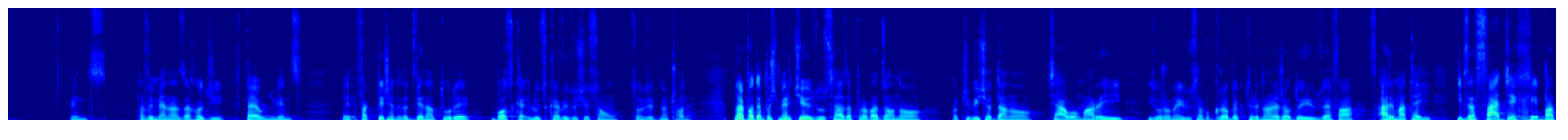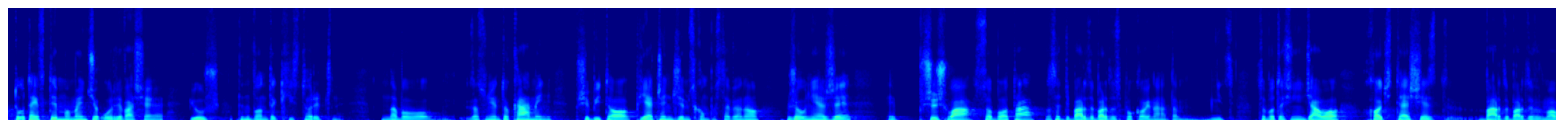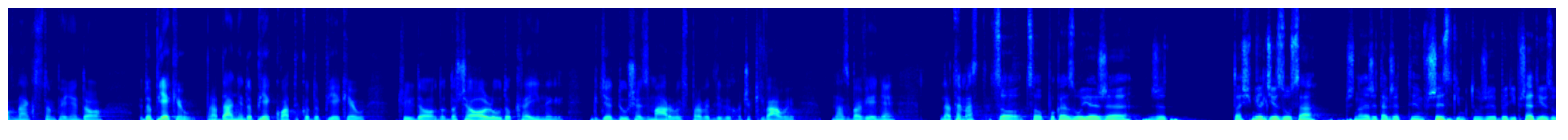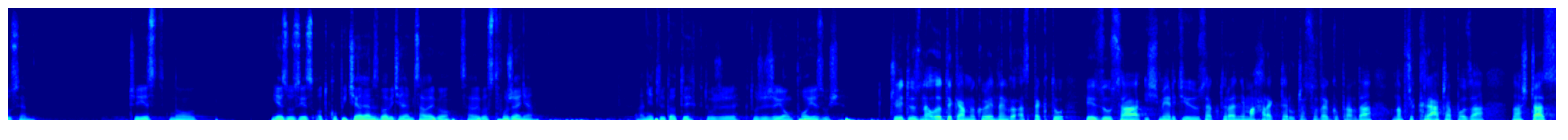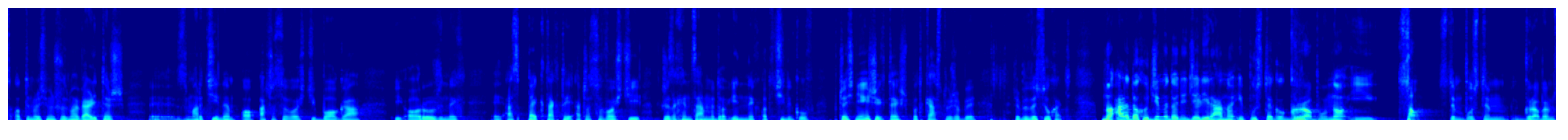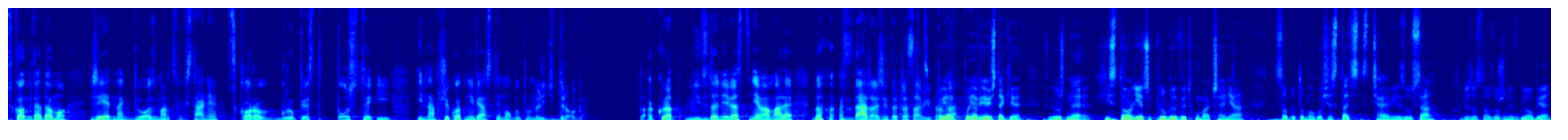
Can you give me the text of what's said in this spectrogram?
Więc ta wymiana zachodzi w pełni, więc y, faktycznie te dwie natury, boska i ludzka w Jezusie są, są zjednoczone. No ale potem po śmierci Jezusa zaprowadzono, oczywiście oddano ciało Maryi i złożono Jezusa w grobie, który należał do Józefa z Arymatei. I w zasadzie chyba tutaj w tym momencie urywa się już ten wątek historyczny. No bo zasunięto kamień, przybito pieczęć rzymską, postawiono żołnierzy. Przyszła sobota, w zasadzie bardzo, bardzo spokojna. Tam nic w sobotę się nie działo, choć też jest bardzo, bardzo wymowna jak wstąpienie do, do piekieł, prawda? Nie do piekła, tylko do piekieł, czyli do, do, do Szeolu, do krainy, gdzie dusze zmarłych, sprawiedliwych oczekiwały na zbawienie. Natomiast Co, co pokazuje, że, że ta śmierć Jezusa przynależy także tym wszystkim, którzy byli przed Jezusem. Czy jest, no, Jezus jest odkupicielem, zbawicielem całego, całego stworzenia, a nie tylko tych, którzy, którzy żyją po Jezusie. Czyli tu znowu dotykamy kolejnego aspektu Jezusa i śmierci Jezusa, która nie ma charakteru czasowego, prawda? Ona przekracza poza nasz czas. O tym żeśmy już rozmawiali też y, z Marcinem o aczasowości Boga i o różnych aspektach tej aczasowości. Także zachęcamy do innych odcinków, wcześniejszych też podcastu, żeby, żeby wysłuchać. No ale dochodzimy do niedzieli rano i pustego grobu. No i co? z tym pustym grobem? Skąd wiadomo, że jednak było zmartwychwstanie, skoro grób jest pusty i, i na przykład niewiasty mogły pomylić drogę? To akurat nic do niewiast nie mam, ale no, zdarza się to czasami, Poja- prawda? pojawiły się takie różne historie czy próby wytłumaczenia, co by to mogło się stać z ciałem Jezusa, który został złożony w grobie.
